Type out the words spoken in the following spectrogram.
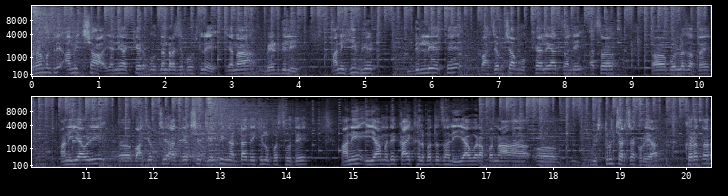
गृहमंत्री अमित शहा यांनी अखेर उदयनराजे भोसले यांना भेट दिली. आणि ही भेट दिल्ली येथे भाजपच्या मुख्यालयात झाली असं बोललं जातं आहे आणि यावेळी भाजपचे अध्यक्ष जे पी नड्डा देखील उपस्थित होते. आणि यामध्ये काय खलबत झाली यावर आपण विस्तृत चर्चा करूया. खरं तर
